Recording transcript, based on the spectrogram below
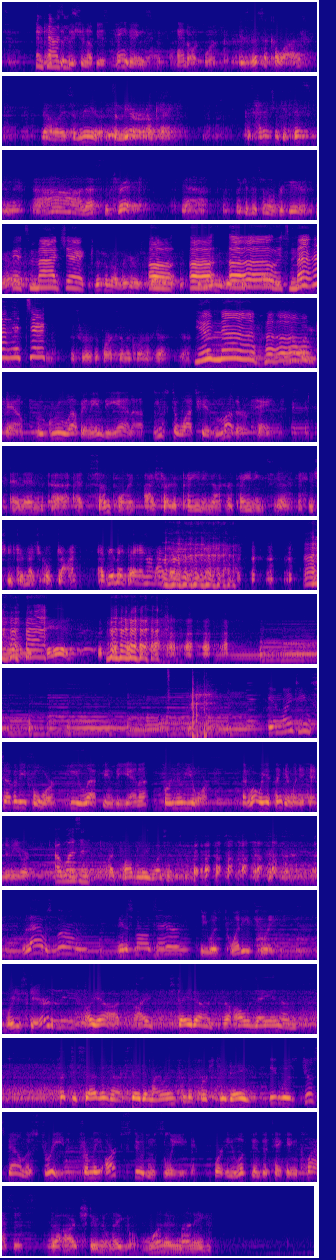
An houses. exhibition of his paintings and artwork. Is this a collage? No, it's a mirror. It's a mirror, okay. Because how did you get this in there? Ah, that's the trick. Yeah. Look at this one over here. Yeah. It's magic. This one over here is Uh, better. uh, The name of this is oh, it's magic. It's Rosa Parks in the corner. Yes. Yeah. You know. Mellencamp, who grew up in Indiana, used to watch his mother paint. And then uh, at some point, I started painting on her paintings. Yeah. And she'd come out, she'd go, John, have you been painting on my paintings again? no, 1974, he left Indiana for New York. And what were you thinking when you came to New York? I wasn't. I probably wasn't. Well, I was born in a small town. He was 23. Were you scared? Oh, yeah. I, I stayed on the Holiday Inn on 57th, and I stayed in my room for the first two days. It was just down the street from the Art Students League, where he looked into taking classes. The Art Student League wanted money,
